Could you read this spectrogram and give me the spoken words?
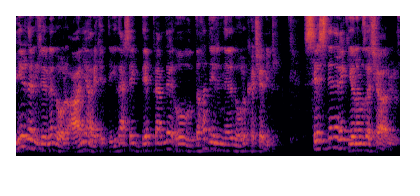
Birden üzerine doğru ani hareketle gidersek depremde o daha derinlere doğru kaçabilir. Seslenerek yanımıza çağırıyoruz.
